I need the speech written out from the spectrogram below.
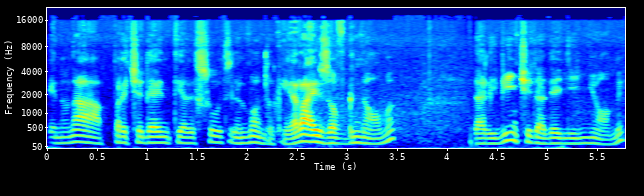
che non ha precedenti assoluti nel mondo, che è Rise of Gnome, la rivincita degli gnomi,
